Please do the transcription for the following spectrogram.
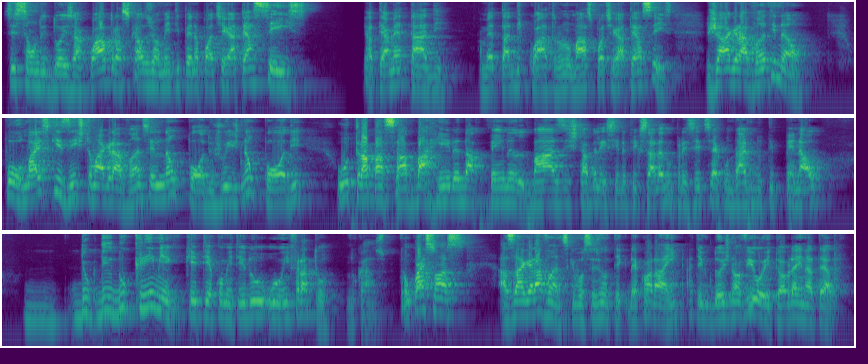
Se são de 2 a 4, as causas de aumento de pena podem chegar até a 6, até a metade. A metade de 4, no máximo, pode chegar até a 6. Já agravante, não. Por mais que existam agravantes, ele não pode, o juiz não pode ultrapassar a barreira da pena base estabelecida, fixada no preceito secundário do tipo penal do, do, crime que tenha cometido o infrator, no caso. Então, quais são as as agravantes que vocês vão ter que decorar, hein? Artigo 298, abre aí na tela.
